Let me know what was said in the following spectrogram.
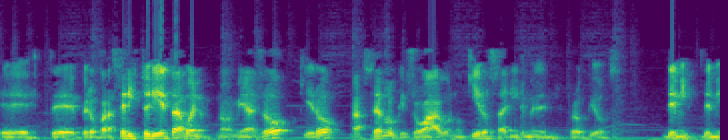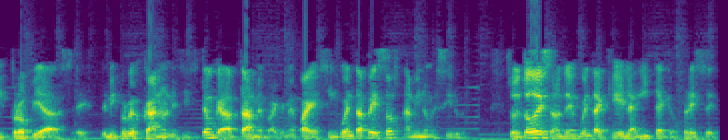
Este, pero para hacer historieta, bueno, no, mira, yo quiero hacer lo que yo hago, no quiero salirme de mis propios de mis, de mis propias este, de mis propios cánones y si tengo que adaptarme para que me pague 50 pesos, a mí no me sirve. Sobre todo eso, no ten en cuenta que la guita que ofrece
